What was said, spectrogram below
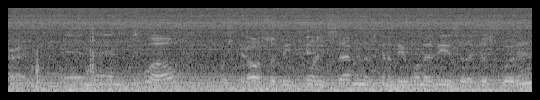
Alright, and then 12, which could also be 27, is going to be one of these that I just put in.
